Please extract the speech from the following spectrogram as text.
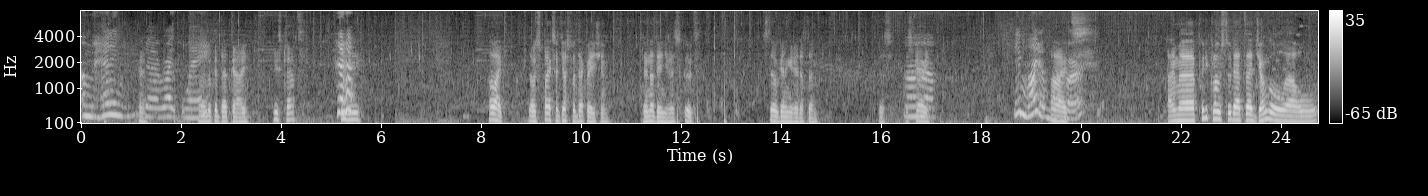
I'm heading Yeah. the right Oh, way. look at that guy. He's trapped. Alright, those spikes are just for decoration. They're not dangerous. Good. Still getting rid of them. Because they're scary. Uh-huh. They might have Alright. I'm uh, pretty close to that uh, jungle uh, hole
